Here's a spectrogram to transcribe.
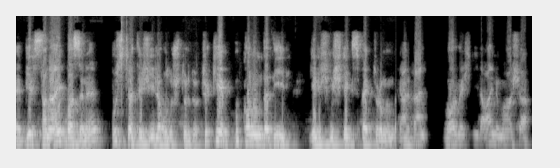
e, bir sanayi bazını bu stratejiyle oluşturdu. Türkiye bu konumda değil gelişmişlik spektrumunda. Yani ben Norveçli ile aynı maaşa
